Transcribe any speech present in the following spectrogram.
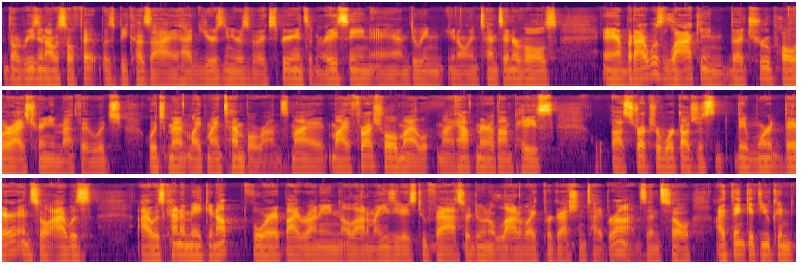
the reason I was so fit was because I had years and years of experience in racing and doing, you know, intense intervals. And, but I was lacking the true polarized training method, which, which meant like my tempo runs, my, my threshold, my, my half marathon pace, uh, structured workouts, just, they weren't there. And so I was, I was kind of making up for it by running a lot of my easy days too fast or doing a lot of like progression type runs. And so I think if you can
